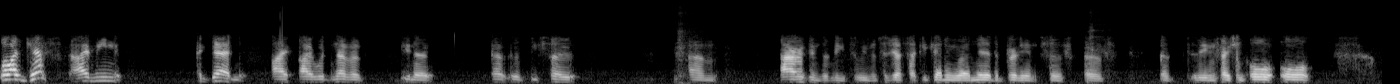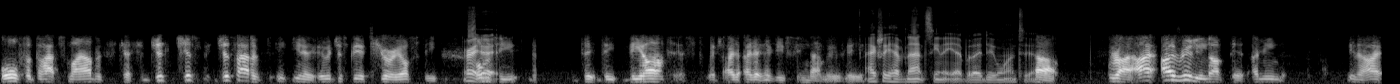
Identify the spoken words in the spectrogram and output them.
well, I guess I mean, again, I I would never, you know, uh, it would be so um, arrogant of me to even suggest I could get anywhere near the brilliance of of, of the inflation, or or or for perhaps my other suggestion, just just just out of you know, it would just be a curiosity. Right, right. Obviously, the, the the artist, which I, I don't know if you've seen that movie. I actually have not seen it yet, but I do want to. Oh, right. I, I really loved it. I mean, you know, I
